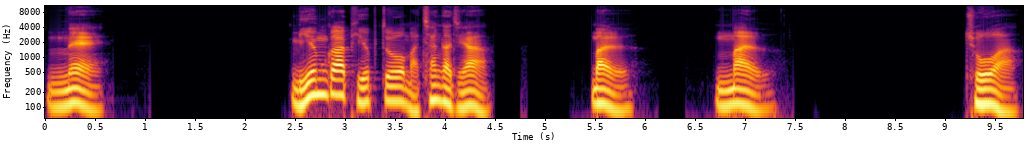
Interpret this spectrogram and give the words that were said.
네. 미음과 비읍도 마찬가지야. 말, 말. 좋아.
